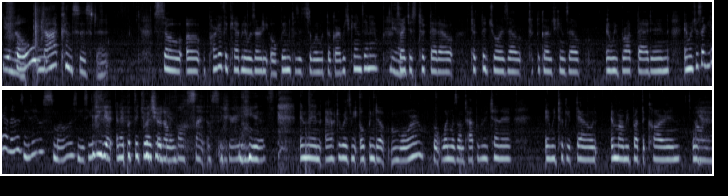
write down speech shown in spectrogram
you know, Fold? not consistent. So, uh, part of the cabinet was already open because it's the one with the garbage cans in it. Yeah. So I just took that out, took the drawers out, took the garbage cans out, and we brought that in. And we're just like, yeah, that was easy. It was small. It was easy. yeah. And I put the drawers Put you in back a false sense of security. yes. And then afterwards, we opened up more, but one was on top of each other, and we took it down. And mommy brought the car in, and we, Oh, yeah.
